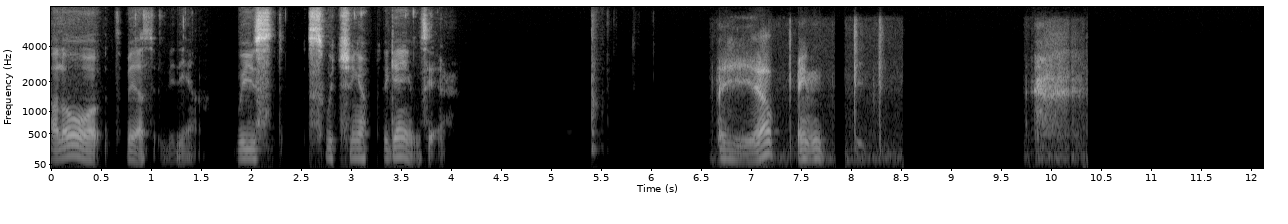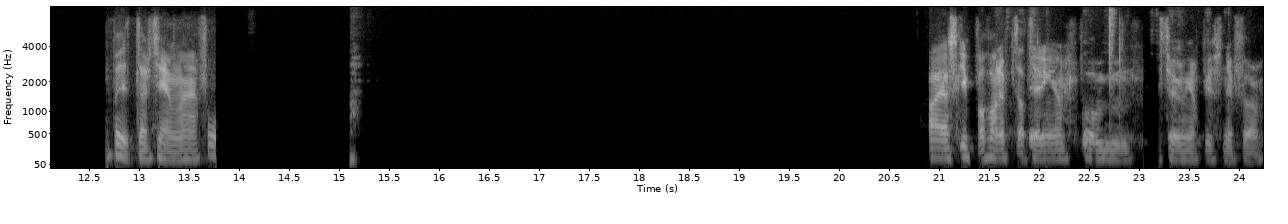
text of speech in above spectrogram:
Hello, Tobias Widén. We're just switching up the games here. Japp, inte... Byter till en eh, få. Ja, jag skippar fan uppdateringen på mm, streaming app just nu för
